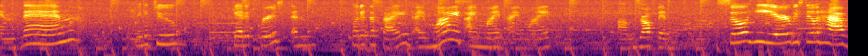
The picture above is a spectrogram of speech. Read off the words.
And then, we need to get it first and put it aside. I might, I might, I might um, drop it. So here, we still have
